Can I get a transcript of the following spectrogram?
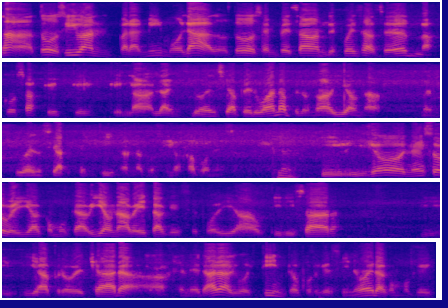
nada, todos iban para el mismo lado, todos empezaban después a hacer las cosas que, que, la, influencia peruana, pero no había una, influencia argentina en la cocina japonesa. Y, yo en eso veía como que había una beta que se podía utilizar y, aprovechar a, a, generar algo distinto, porque si no era como que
